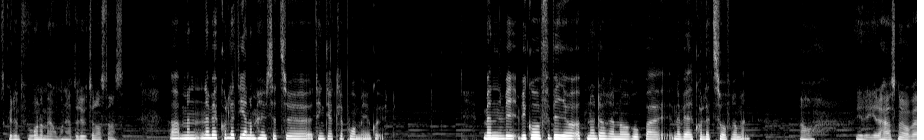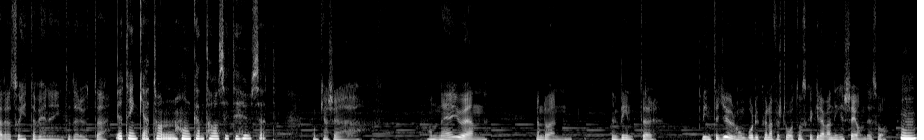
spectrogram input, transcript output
Skulle inte förvåna mig om hon är där ute någonstans. Ja, men när vi har kollat igenom huset så tänkte jag klä på mig och gå ut. Men vi, vi går förbi och öppnar dörren och ropar när vi har kollat sovrummen. Ja, i, det- i det här snövädret så hittar vi henne inte där ute. Jag tänker att hon, hon kan ta sig till huset. Hon kanske... Hon är ju en... Ändå en... En vinter... Vinterdjur. Hon borde kunna förstå att hon ska gräva ner sig om det är så. Mm.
